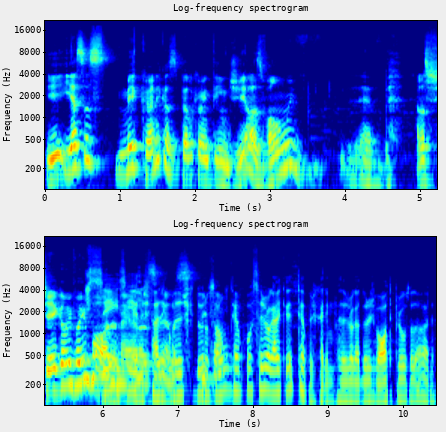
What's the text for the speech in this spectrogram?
E, e, essas mecânicas, pelo que eu entendi, elas vão e. É, elas chegam e vão embora, sim, né? Sim, eles elas, fazem elas coisas que duram ficam... só um tempo pra você jogar naquele tempo. Eles querem fazer os jogadores volta e jogo toda hora.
